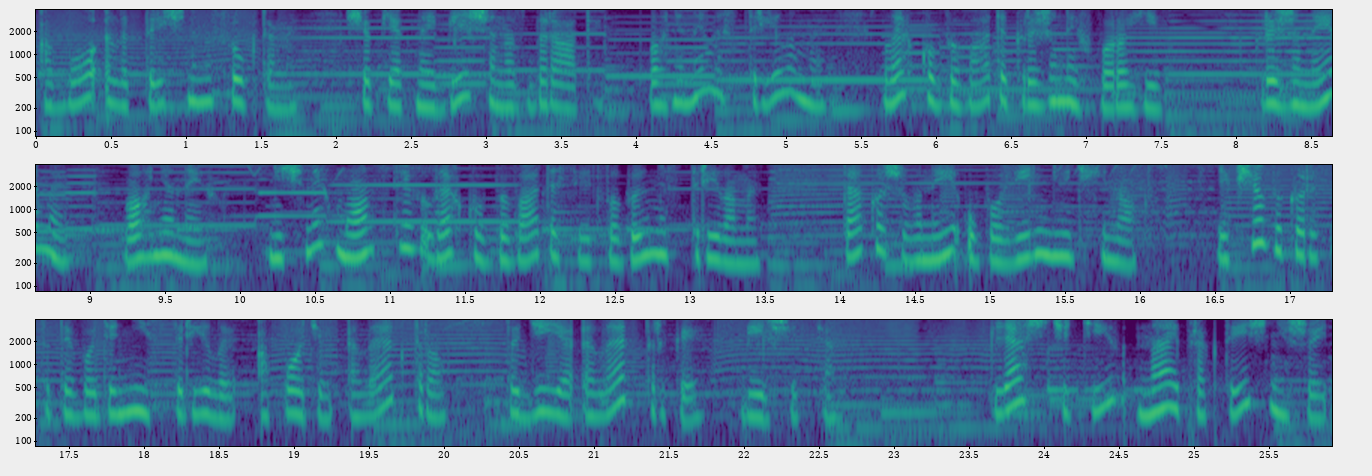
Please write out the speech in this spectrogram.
або електричними фруктами, щоб якнайбільше назбирати. Вогняними стрілами легко вбивати крижаних ворогів, крижаними вогняних. Нічних монстрів легко вбивати світловими стрілами, також вони уповільнюють хінокс. Якщо використати водяні стріли, а потім електро, то дія електрики збільшиться. Для щитів найпрактичніший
